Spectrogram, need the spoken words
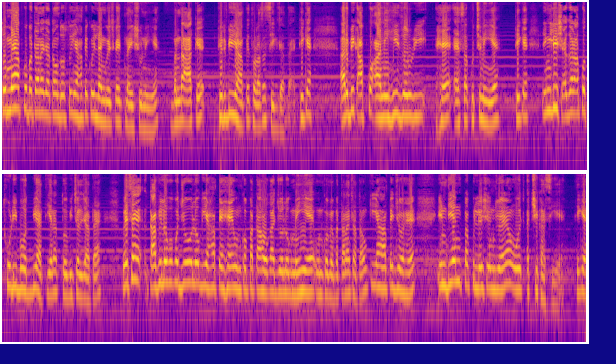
तो मैं आपको बताना चाहता हूँ दोस्तों, यहाँ पे कोई लैंग्वेज का इतना इशू नहीं है। बंदा आके फिर भी यहाँ पे थोड़ा सा सीख जाता है, ठीक है? अरबिक आपको आनी ही ज़रूरी है, ऐसा कुछ नहीं है, ठीक है? इंग्लिश अगर आपको थोड़ी बहुत भी आती है ना तो भी चल जाता है। वैसे काफ़ी लोगों को जो लोग यहाँ पे है, उनको पता होगा, जो लोग नहीं है, उनको मैं बताना चाहता हूँ कि यहाँ पे जो है इंडियन पॉपुलेशन जो है ना, वो अच्छी खासी है, ठीक है?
